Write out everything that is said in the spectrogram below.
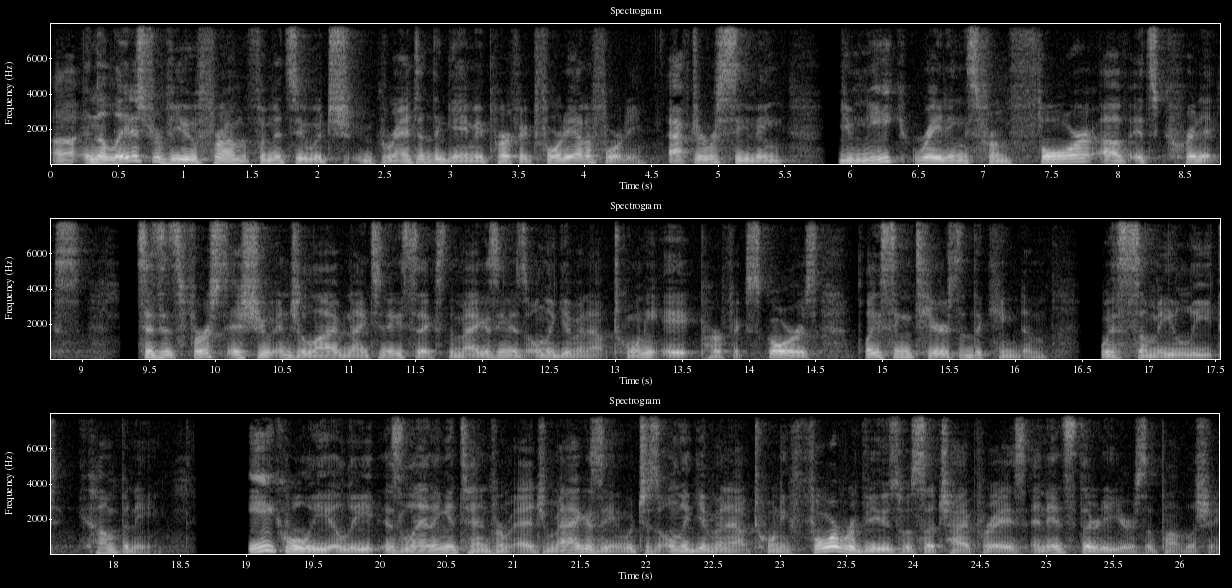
Uh, in the latest review from Famitsu, which granted the game a perfect 40 out of 40, after receiving unique ratings from four of its critics. Since its first issue in July of 1986, the magazine has only given out 28 perfect scores, placing Tears of the Kingdom with some elite company. Equally elite is landing a 10 from Edge magazine, which has only given out 24 reviews with such high praise in its 30 years of publishing.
